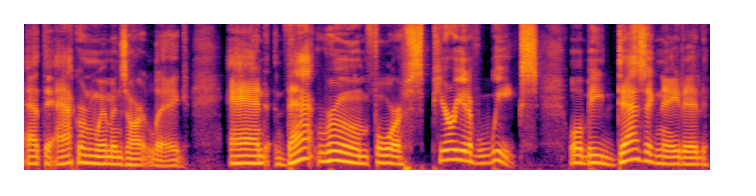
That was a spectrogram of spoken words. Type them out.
at the Akron Women's Art League. And that room for a period of weeks will be designated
